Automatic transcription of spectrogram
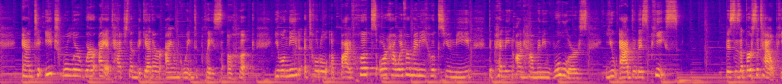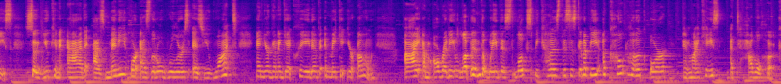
And to each ruler where I attach them together, I am going to place a hook. You will need a total of five hooks or however many hooks you need, depending on how many rulers you add to this piece. This is a versatile piece, so you can add as many or as little rulers as you want, and you're gonna get creative and make it your own. I am already loving the way this looks because this is gonna be a coat hook or, in my case, a towel hook.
